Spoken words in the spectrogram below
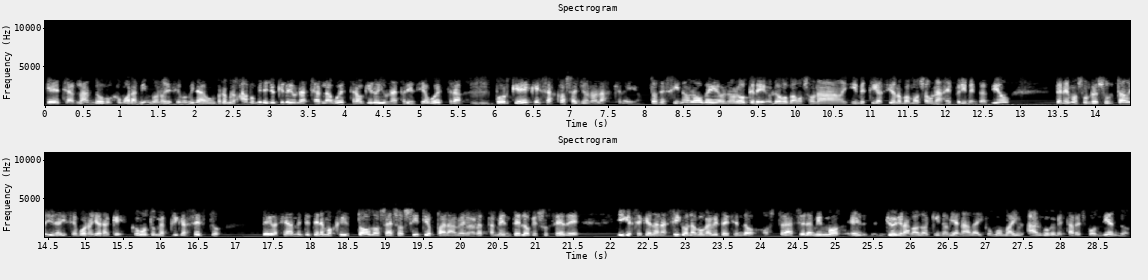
que charlando, pues como ahora mismo, ¿no? Decimos, mira, un fenómeno, ah, pues mira, yo quiero ir a una charla vuestra o quiero ir a una experiencia vuestra, porque es que esas cosas yo no las creo. Entonces, si no lo veo, no lo creo. Luego vamos a una investigación o vamos a una experimentación, tenemos un resultado y le dice, bueno, ¿y ahora qué? ¿Cómo tú me explicas esto? Desgraciadamente tenemos que ir todos a esos sitios para ver exactamente lo que sucede y que se quedan así con la boca abierta diciendo, ostras, ahora mismo yo he grabado aquí no había nada y cómo hay algo que me está respondiendo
